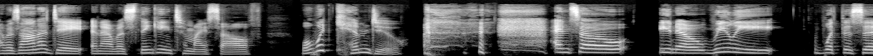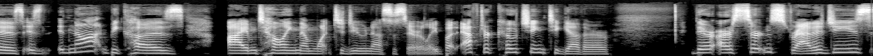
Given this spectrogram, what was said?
I was on a date and I was thinking to myself, what would Kim do? and so, you know, really what this is is not because I'm telling them what to do necessarily, but after coaching together, there are certain strategies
